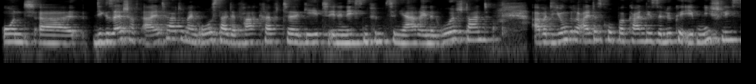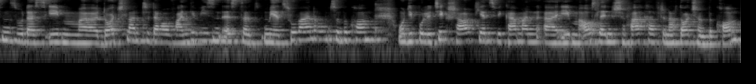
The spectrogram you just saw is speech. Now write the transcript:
Und äh, die Gesellschaft altert und ein Großteil der Fachkräfte geht in den nächsten 15 Jahren in den Ruhestand. Aber die jüngere Altersgruppe kann diese Lücke eben nicht schließen, so dass eben äh, Deutschland darauf angewiesen ist, mehr Zuwanderung zu bekommen. Und die Politik schaut jetzt, wie kann man äh, eben ausländische Fachkräfte nach Deutschland bekommen.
